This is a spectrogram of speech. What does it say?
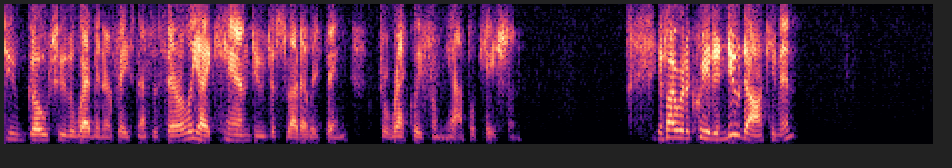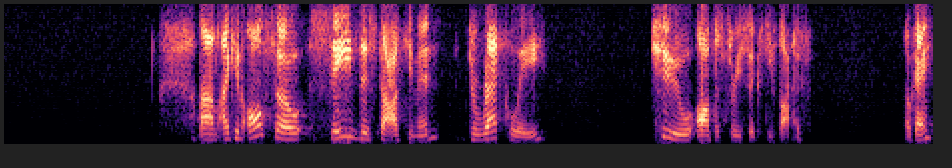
to go to the web interface necessarily. I can do just about everything directly from the application. If I were to create a new document, um, I can also save this document directly to Office 365. Okay?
